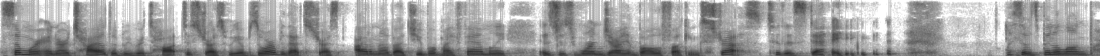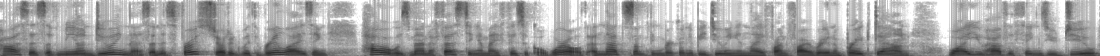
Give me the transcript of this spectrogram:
Somewhere in our childhood, we were taught to stress. We absorbed that stress. I don't know about you, but my family is just one giant ball of fucking stress to this day. So it's been a long process of me undoing this. And it's first started with realizing how it was manifesting in my physical world. And that's something we're going to be doing in Life on Fire. We're going to break down why you have the things you do,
